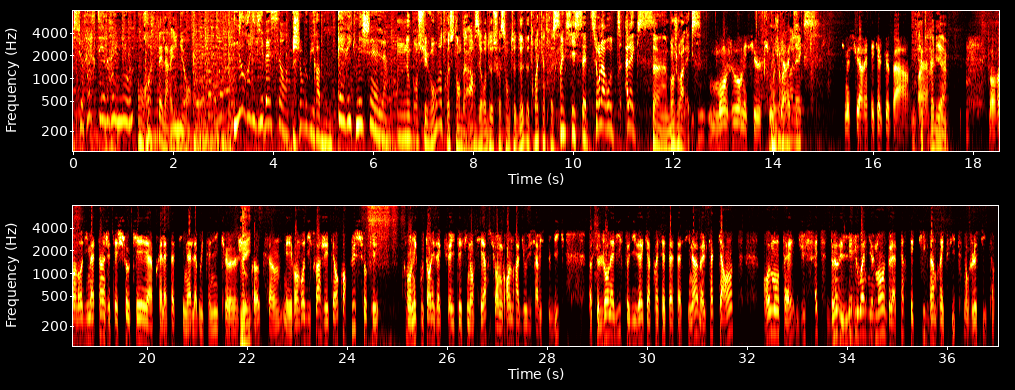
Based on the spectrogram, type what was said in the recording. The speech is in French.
Sur RTL Réunion, On refait la réunion. nous Olivier Bassan, Jean-Louis Rabou. Eric Michel. Nous poursuivons votre standard 02 62 2 3 4 5 6 7 sur la route. Alex, bonjour Alex. Bonjour messieurs. Je suis arrêté- Je me suis arrêté quelque part. Voilà. Très bien. Bon, vendredi matin, j'étais choqué après l'assassinat de la Britannique euh, Joe Oui. Cox. hein. et vendredi soir, j'ai été encore plus choqué en écoutant les actualités financières sur une grande radio du service public, parce que le journaliste disait qu'après cet assassinat, bah, le CAC 40 remontait du fait de l'éloignement de la perspective d'un Brexit. Donc je le cite. hein.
